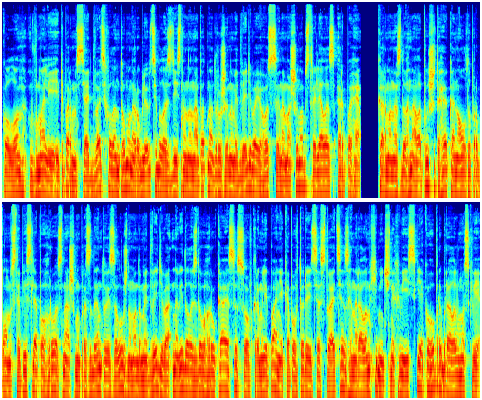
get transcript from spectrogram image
колон в Малі. І тепер мстять 20 хвилин тому на Рубльовці було здійснено напад на дружину Медведєва. Його сина машину обстріляли з РПГ. Карма наздогнала, пише ТГ канал Топробомсти. Після погроз нашому президенту із залужному до Медведєва навідалась довгорука ССО в Кремлі. Паніка повторюється ситуація з генералом хімічних військ, якого прибрали в Москві.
